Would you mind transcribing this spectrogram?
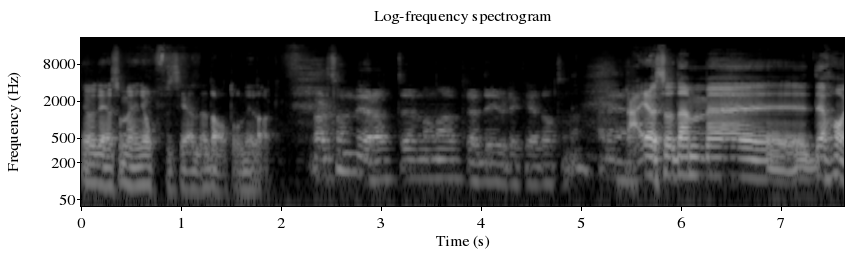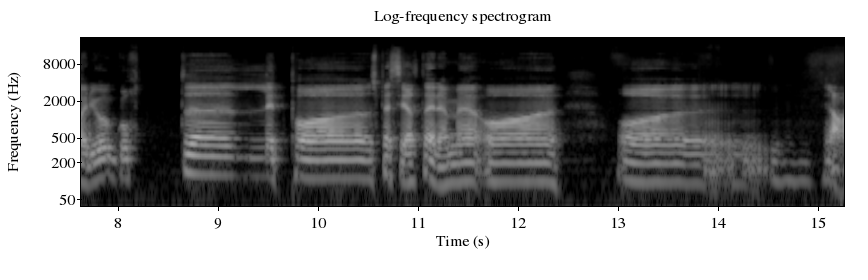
Det er jo det som er den offisielle datoen i dag. Hva er det som gjør at uh, man har prøvd de ulike datoene? Det... Nei, altså, dem, eh, Det har jo gått eh, litt på spesielt dette med å, å ja,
